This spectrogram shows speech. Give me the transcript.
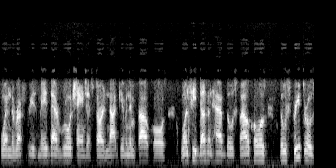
when the referees made that rule change and started not giving him foul calls. Once he doesn't have those foul calls, those free throws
